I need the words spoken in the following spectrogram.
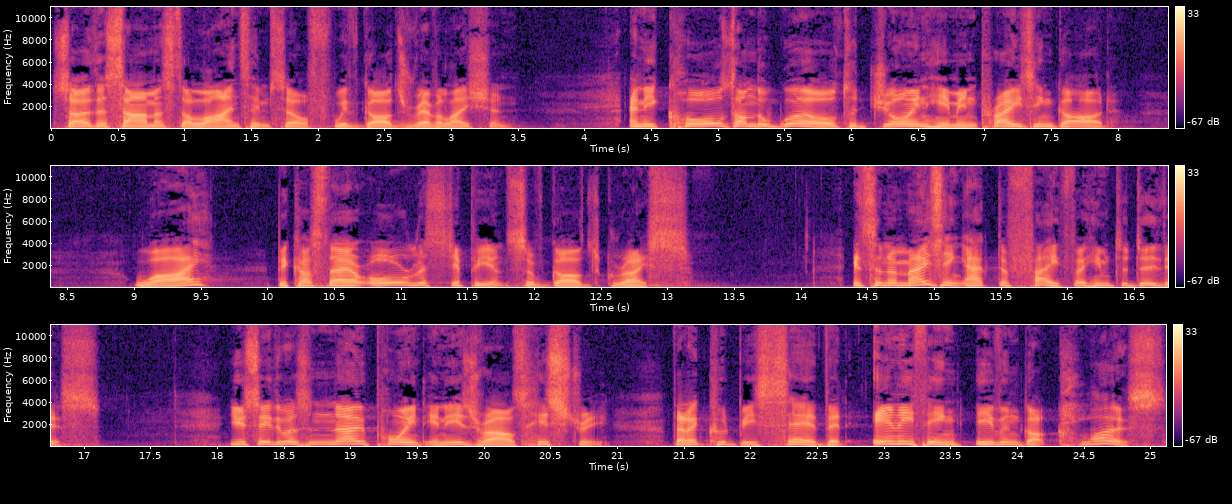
So the psalmist aligns himself with God's revelation and he calls on the world to join him in praising God. Why? Because they are all recipients of God's grace. It's an amazing act of faith for him to do this. You see, there was no point in Israel's history that it could be said that anything even got close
